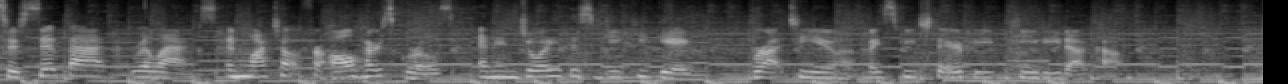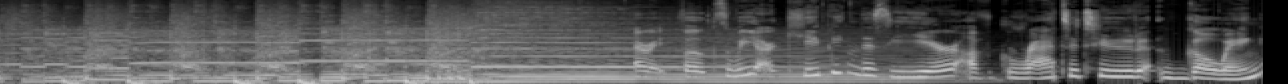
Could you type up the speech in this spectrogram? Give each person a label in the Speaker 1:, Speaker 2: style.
Speaker 1: So sit back, relax, and watch out for all our squirrels and enjoy this geeky gig brought to you by SpeechTherapyPD.com. All right, folks, we are keeping this year of gratitude going.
